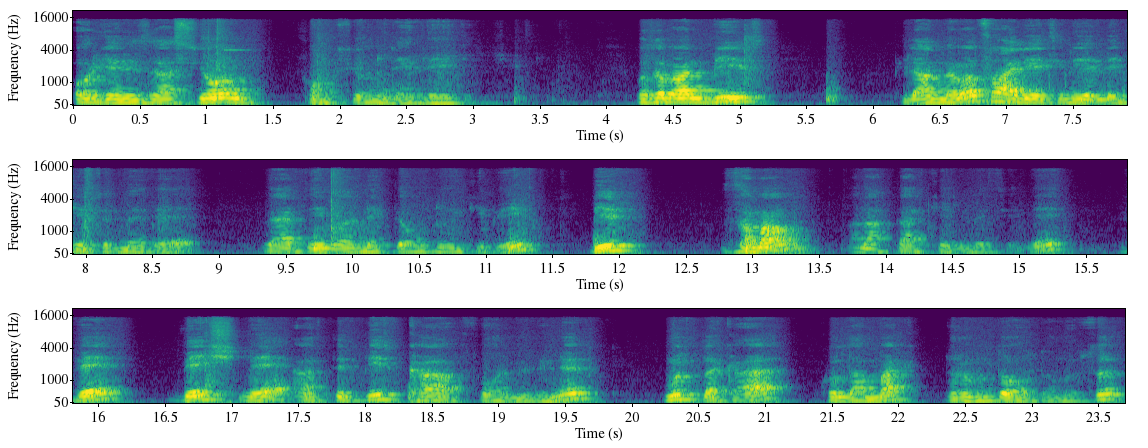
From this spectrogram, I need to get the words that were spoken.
organizasyon fonksiyonu devreye girecek. O zaman biz planlama faaliyetini yerine getirmede verdiğim örnekte olduğu gibi bir zaman anahtar kelimesini ve 5N artı 1K formülünü mutlaka kullanmak durumunda olduğumuzu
